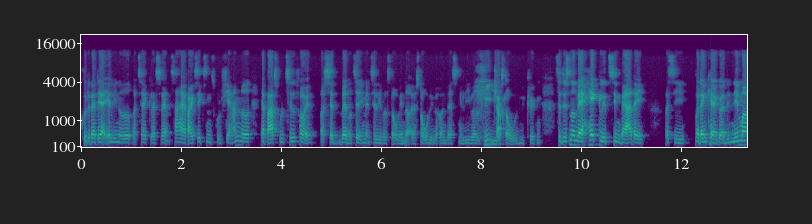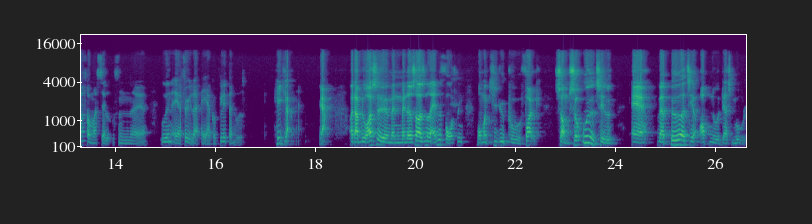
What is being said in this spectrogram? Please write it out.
kunne det være der, jeg lige nåede at tage et glas vand, så har jeg faktisk ikke sådan skulle fjerne noget. Jeg bare skulle tilføje og sætte vandet til, imens jeg alligevel står og venter, og jeg står lige ved håndvasken alligevel, fordi jeg står ude i mit køkken. Så det er sådan noget med at hacke lidt sin hverdag, og sige, hvordan kan jeg gøre det nemmere for mig selv, sådan, øh, uden at jeg føler, at jeg går glip af noget. Helt klart. Ja. Og der blev også, øh, man, man lavede så også noget andet forskning, hvor man kiggede på folk, som så ud til at være bedre til at opnå deres mål.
